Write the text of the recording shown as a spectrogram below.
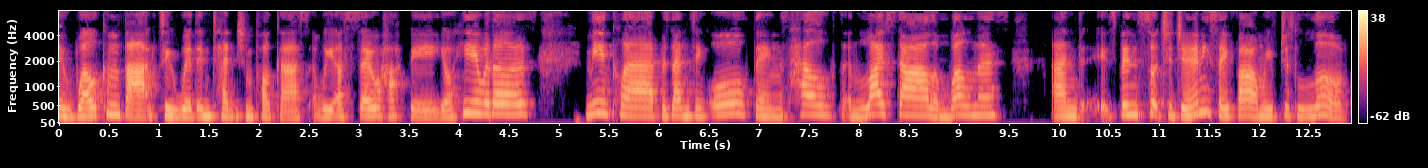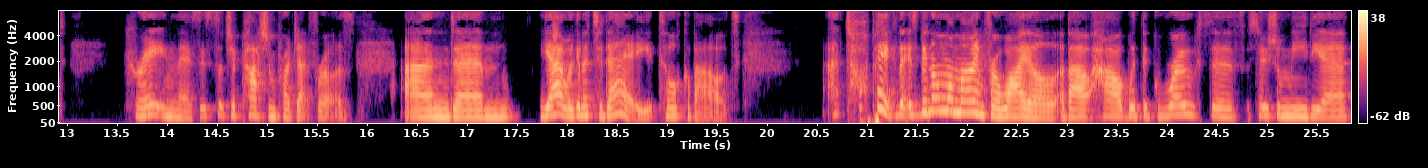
So, welcome back to With Intention podcast. We are so happy you're here with us. Me and Claire presenting all things health and lifestyle and wellness. And it's been such a journey so far, and we've just loved creating this. It's such a passion project for us. And um, yeah, we're going to today talk about a topic that has been on my mind for a while about how, with the growth of social media,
